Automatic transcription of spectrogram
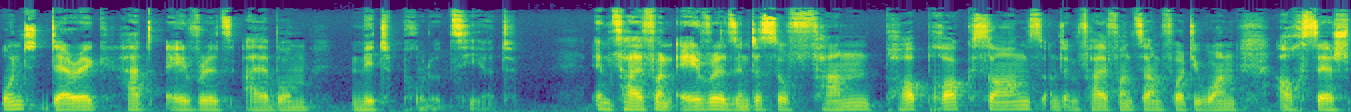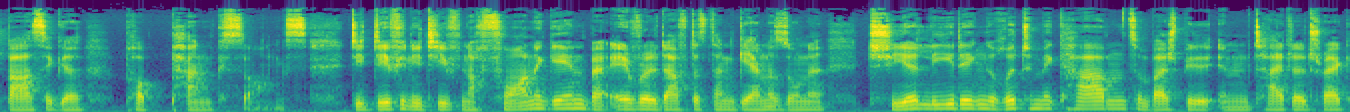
und Derek hat Avrils Album mitproduziert. Im Fall von Avril sind es so Fun Pop-Rock-Songs und im Fall von Sum 41 auch sehr spaßige Pop-Punk-Songs, die definitiv nach vorne gehen. Bei Avril darf das dann gerne so eine Cheerleading-Rhythmik haben, zum Beispiel im Titeltrack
